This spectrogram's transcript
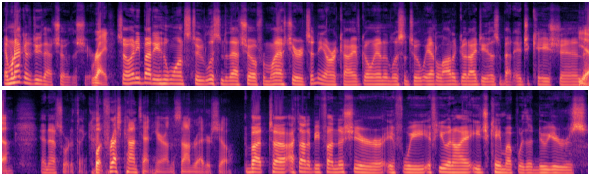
and we're not going to do that show this year. Right. So anybody who wants to listen to that show from last year, it's in the archive. Go in and listen to it. We had a lot of good ideas about education, Yeah. and, and that sort of thing. But fresh content here on the Sound Rider Show. But uh, I thought it'd be fun this year if we if you and I each came up with a New Year's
